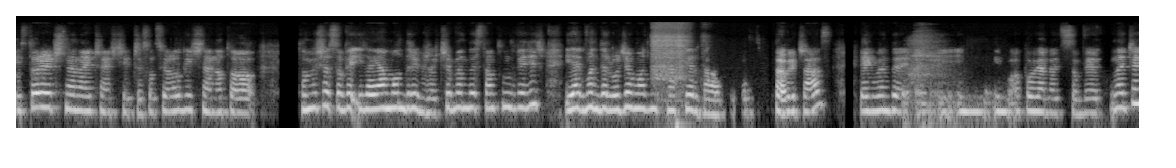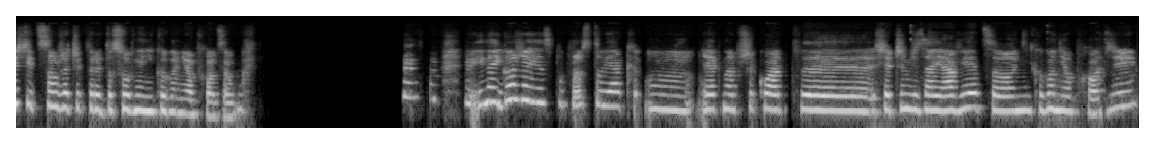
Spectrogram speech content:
historyczne najczęściej, czy socjologiczne, no to to myślę sobie, ile ja mądrych rzeczy będę stamtąd wiedzieć i jak będę ludziom o nich napierdalał cały czas, jak będę im, im opowiadać sobie. Najczęściej to są rzeczy, które dosłownie nikogo nie obchodzą. I najgorzej jest po prostu, jak, mm, jak na przykład y, się czymś zajawię, co nikogo nie obchodzi.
